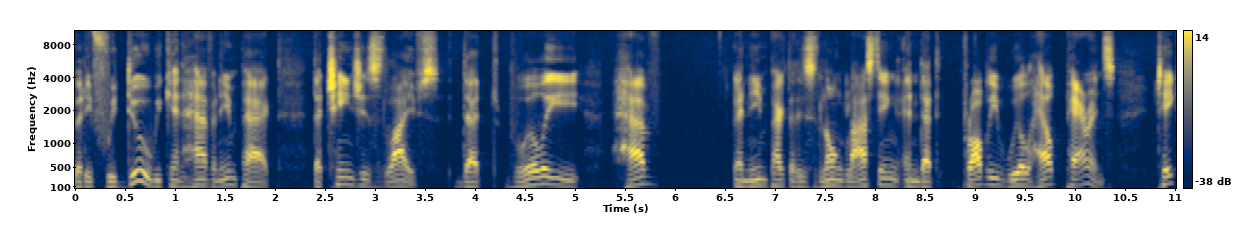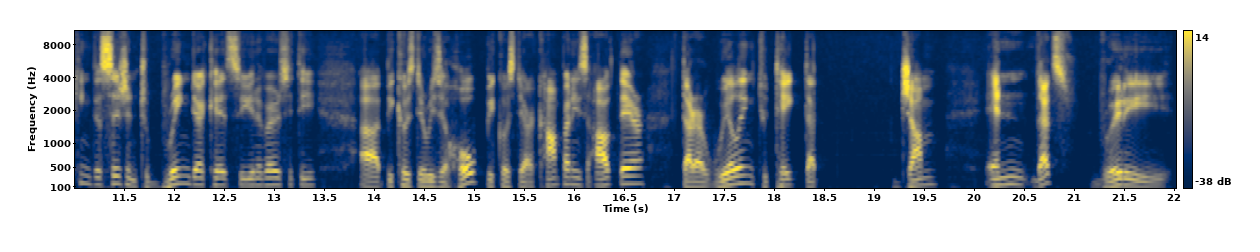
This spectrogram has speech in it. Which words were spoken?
But if we do, we can have an impact that changes lives, that really have an impact that is long lasting and that probably will help parents taking decision to bring their kids to university uh, because there is a hope because there are companies out there that are willing to take that jump and that's really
